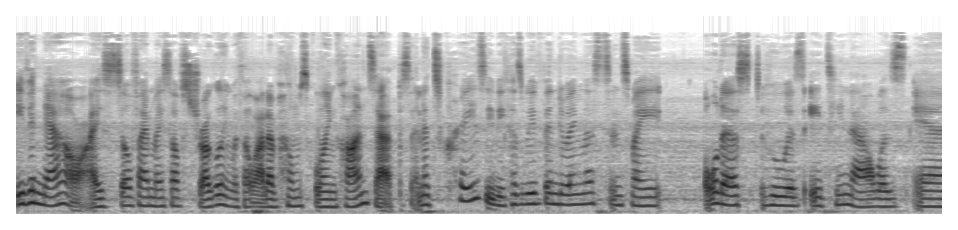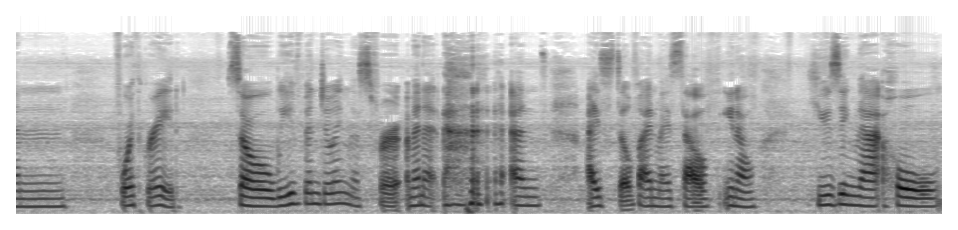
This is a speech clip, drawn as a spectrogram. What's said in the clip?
even now, I still find myself struggling with a lot of homeschooling concepts. And it's crazy because we've been doing this since my oldest, who is 18 now, was in fourth grade. So we've been doing this for a minute. and I still find myself, you know, using that whole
